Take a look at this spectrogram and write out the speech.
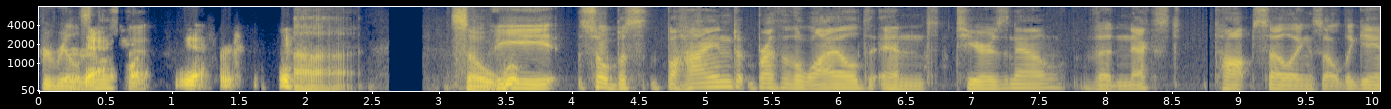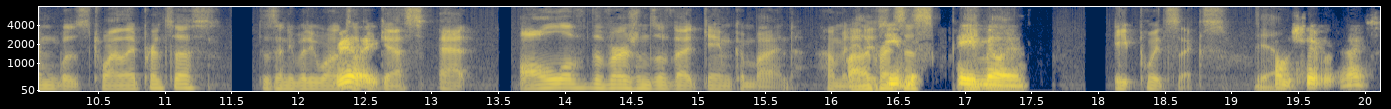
for real estate. estate. yeah for Uh, so we'll- The so bes- behind Breath of the Wild and Tears now, the next top selling Zelda game was Twilight Princess. Does anybody want to take a guess at all of the versions of that game combined? How many? Twilight it is? Princess eight million. Eight point six. Yeah. Oh shit, nice.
